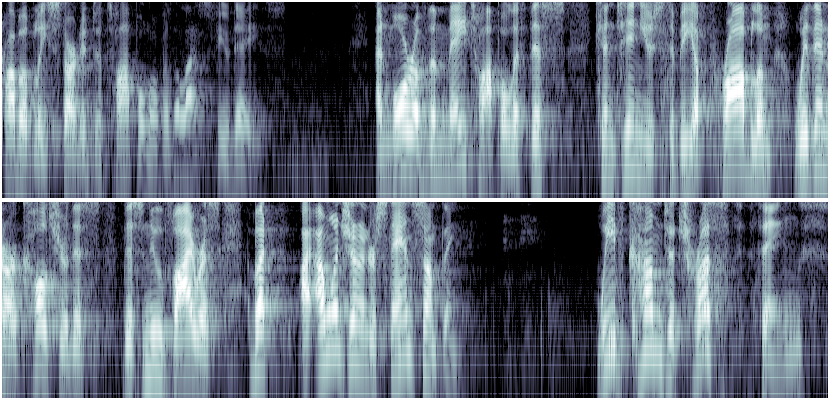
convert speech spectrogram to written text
probably started to topple over the last few days. And more of them may topple if this continues to be a problem within our culture, this, this new virus. But I, I want you to understand something. We've come to trust things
